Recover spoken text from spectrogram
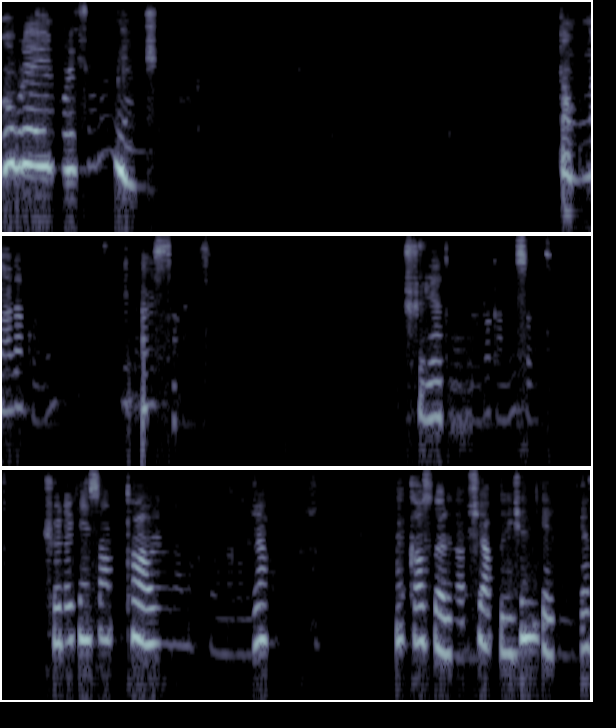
Oha buraya yeni koleksiyonlar mı gelmiş? Tamam bunlardan koyalım. Bir tane saat. Şöyle yatalım. Bakalım bir saat. Şuradaki insan ta oraya uzanmak kalacak. Kasları da şey yaptığı için geri ediyor.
